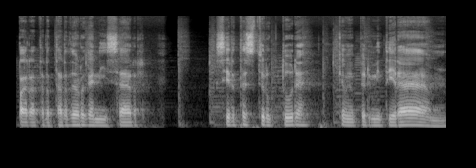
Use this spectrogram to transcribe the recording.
para tratar de organizar cierta estructura que me permitiera mm,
